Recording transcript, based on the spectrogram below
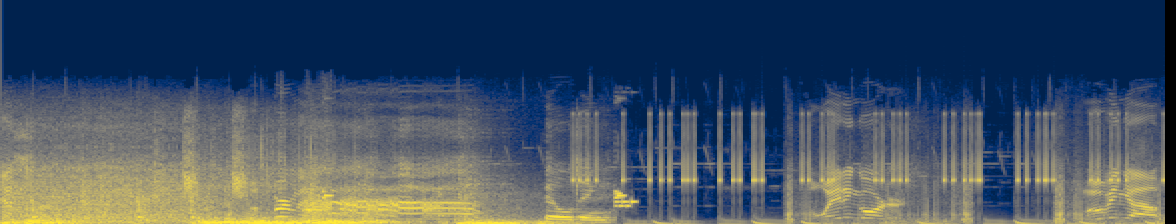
Yes, sir. Affirmative. Building. Awaiting orders. Moving out.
